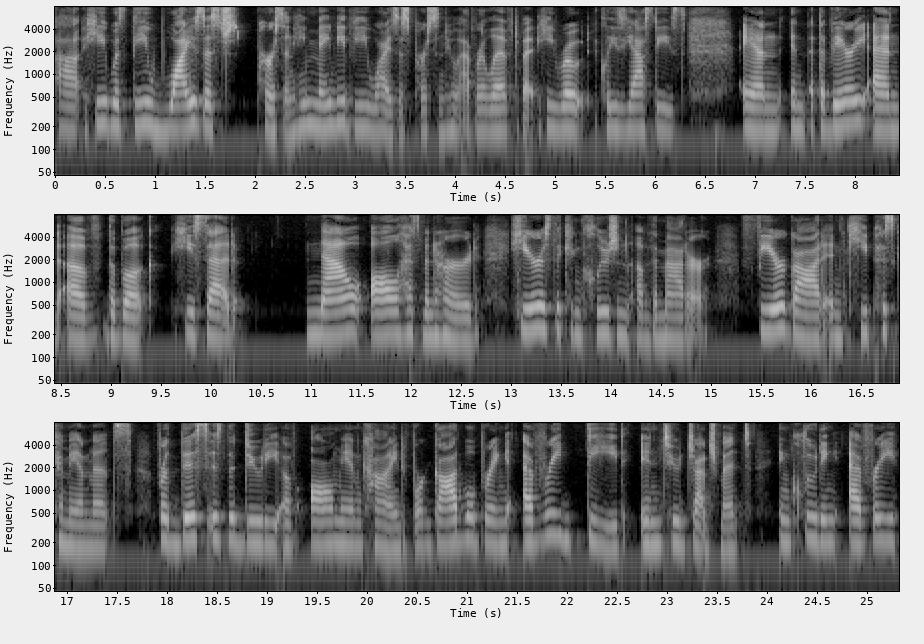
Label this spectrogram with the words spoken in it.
uh, he was the wisest person. He may be the wisest person who ever lived, but he wrote Ecclesiastes. And in, at the very end of the book, he said, Now all has been heard. Here is the conclusion of the matter Fear God and keep his commandments, for this is the duty of all mankind. For God will bring every deed into judgment, including every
